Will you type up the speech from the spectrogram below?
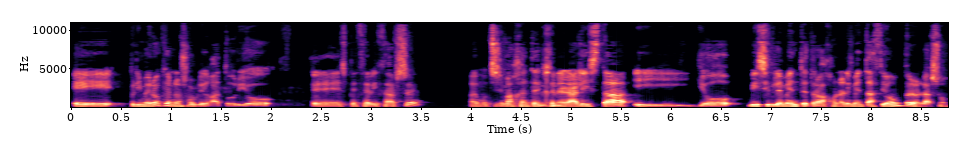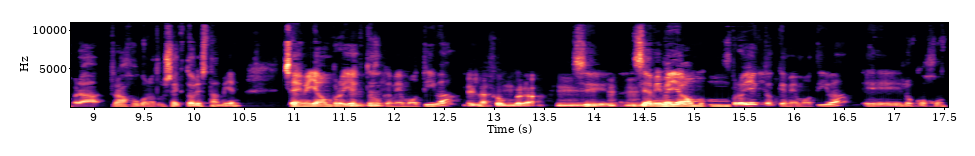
Eh, primero que no es obligatorio eh, especializarse. Hay muchísima gente generalista y yo visiblemente trabajo en alimentación, pero en la sombra trabajo con otros sectores también. Si a mí me llega un proyecto que me motiva. En la sombra. Mm, sí, mm, mm. si a mí me llega un, proyecto que me motiva, eh, lo cojo.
